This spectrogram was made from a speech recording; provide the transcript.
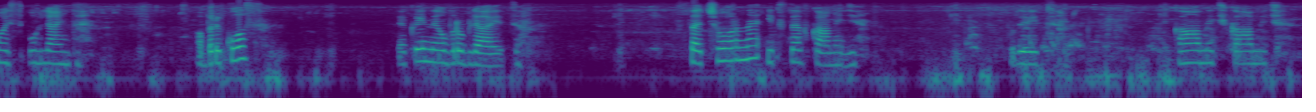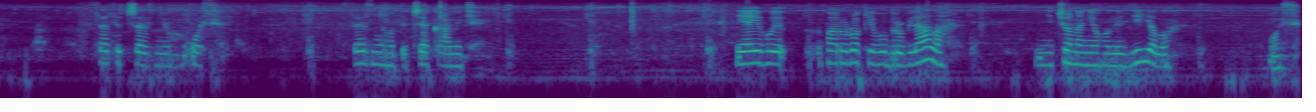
Ось погляньте. Абрикос, який не обробляється. Все чорне і все в камеді. Подивіться. Камедь, камедь. Все тече з нього. Ось. Все з нього тече камедь. Я його пару років обробляла, нічого на нього не діяло. Ось.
